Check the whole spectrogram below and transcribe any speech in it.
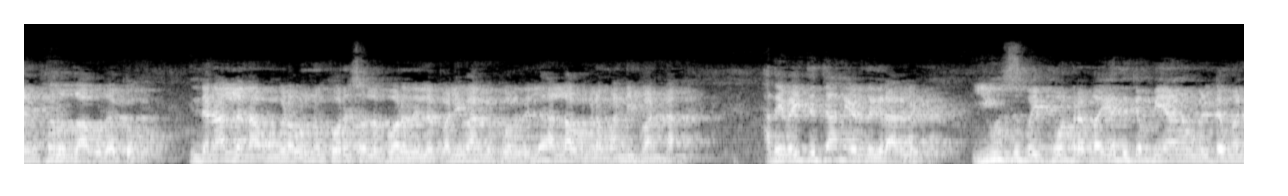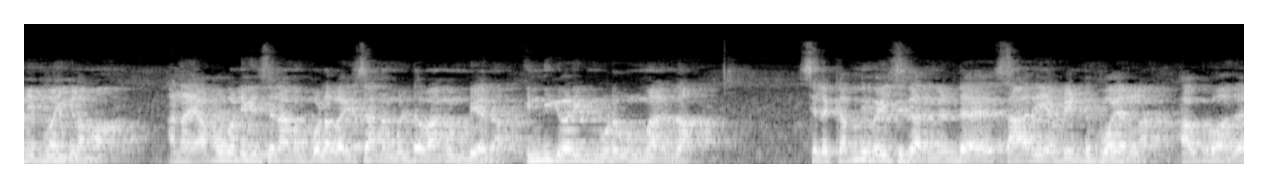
எஃபருல்லாஹுலக்கும் இந்த நாளில் நான் உங்களை ஒன்றும் குறை சொல்ல போகிறதில்ல பழி வாங்க போகிறதில்ல அல்லாஹ் உங்களை மன்னிப்பான்ட்டாங்க. அதை வைத்துத்தான் எழுதுகிறார்கள். யூசுஃபை போன்ற வயது கம்மியானவங்கள்ட்ட மன்னிப்பு வாங்கிக்கலாமா? ஆனால் யாபூப் அலி இஸ்லாமை போல் வயசானவங்கள்ட்ட வாங்க முடியாதான் இன்னைக்கு வரைக்கும் கூட உண்மை அதுதான். சில கம்மி வயசுக்காரங்கள்ட்ட சாரி அப்படின்ட்டு போயிடலாம் அவங்க அதை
